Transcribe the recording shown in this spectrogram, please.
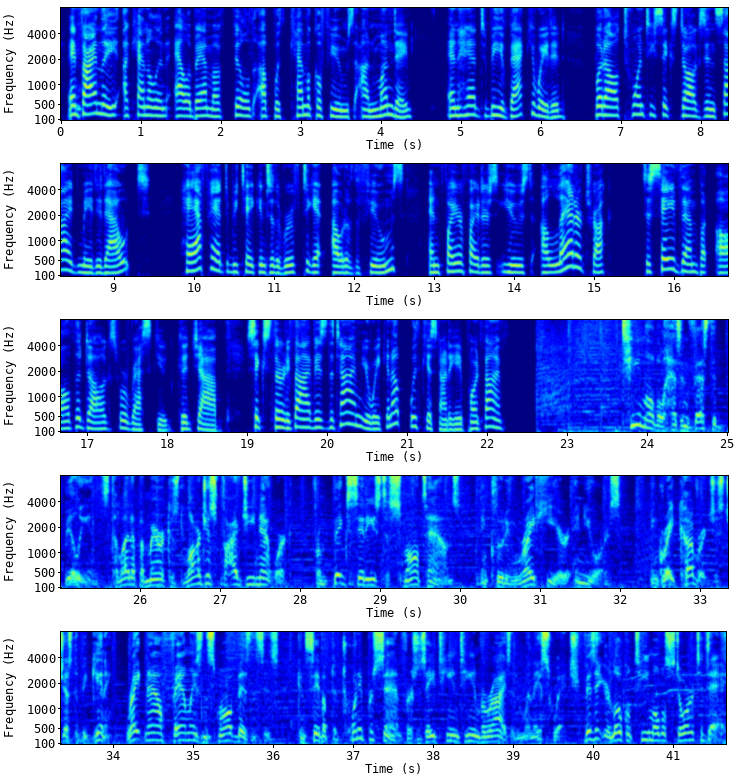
And finally, a kennel in Alabama filled up with chemical fumes on Monday and had to be evacuated, but all 26 dogs inside made it out. Half had to be taken to the roof to get out of the fumes, and firefighters used a ladder truck to save them, but all the dogs were rescued. Good job. 635 is the time. You're waking up with Kiss 98.5. T-Mobile has invested billions to light up America's largest 5G network from big cities to small towns, including right here in yours. And great coverage is just the beginning. Right now, families and small businesses can save up to 20% versus AT&T and Verizon when they switch. Visit your local T-Mobile store today.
